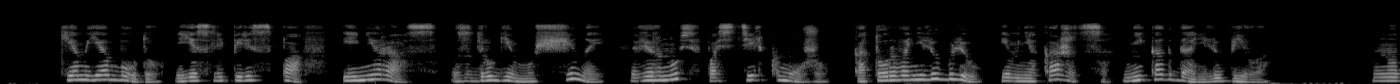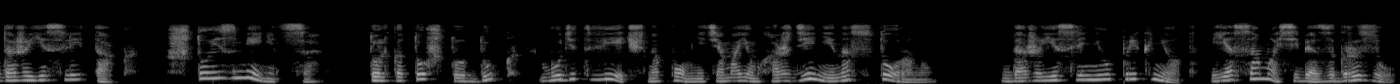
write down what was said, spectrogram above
Кем я буду, если, переспав и не раз с другим мужчиной, вернусь в постель к мужу, которого не люблю и, мне кажется, никогда не любила? Но даже если и так, что изменится? Только то, что Дуг будет вечно помнить о моем хождении на сторону. Даже если не упрекнет, я сама себя загрызу.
